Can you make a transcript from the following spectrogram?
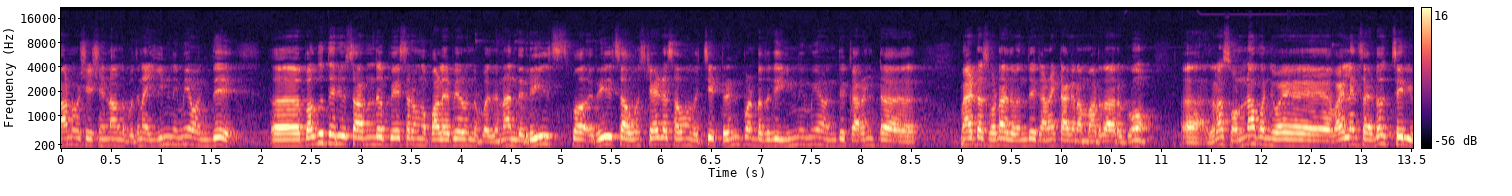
கான்வர்சேஷன்லாம் வந்து பார்த்தீங்கன்னா இன்னுமே வந்து பகுத்தறிவு சார்ந்து பேசுகிறவங்க பல பேர் வந்து பார்த்தீங்கன்னா அந்த ரீல்ஸ் ரீல்ஸாகவும் ஸ்டேட்டஸாகவும் வச்சு ட்ரெண்ட் பண்ணுறதுக்கு இன்னுமே வந்து கரண்ட் மேட்டர்ஸோட அது வந்து கனெக்ட் ஆகிற மாதிரி தான் இருக்கும். அதெல்லாம் சொன்னால் கொஞ்சம் வயலன்ஸ் ஆகிடும் சரி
